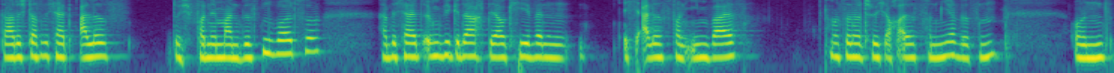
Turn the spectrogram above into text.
dadurch, dass ich halt alles durch, von dem Mann wissen wollte, habe ich halt irgendwie gedacht, ja, okay, wenn ich alles von ihm weiß, muss er natürlich auch alles von mir wissen. Und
